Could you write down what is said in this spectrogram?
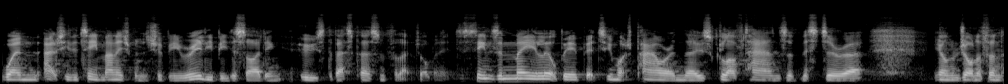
when actually the team management should be really be deciding who's the best person for that job. And it just seems to me a little bit a bit too much power in those gloved hands of Mr. Uh, young Jonathan.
